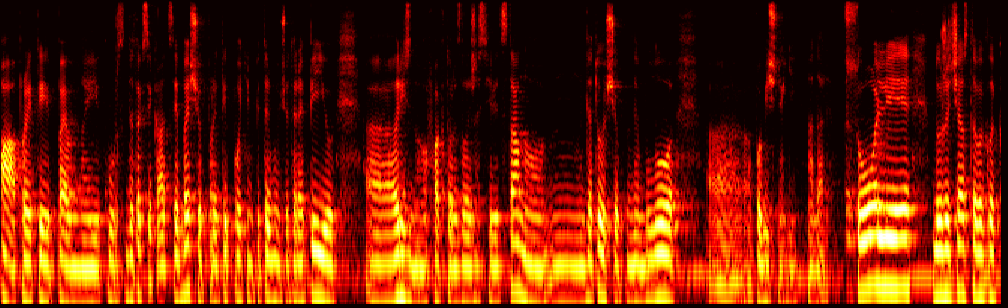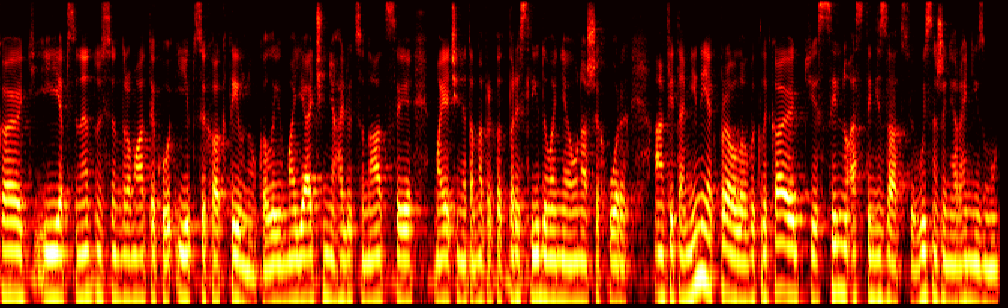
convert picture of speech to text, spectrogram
а пройти певний курс детоксикації, б, щоб пройти потім підтримуючу терапію е, різного фактору залежності від стану, для того, щоб не було е, побічних дій надалі. Солі дуже часто викликають і абстинентну синдроматику, і психоактивну, коли маячення, галюцинації, маячення там, наприклад, переслідування у наших хворих. Амфетаміни, як правило, викликають сильну астенізацію, виснаження організму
